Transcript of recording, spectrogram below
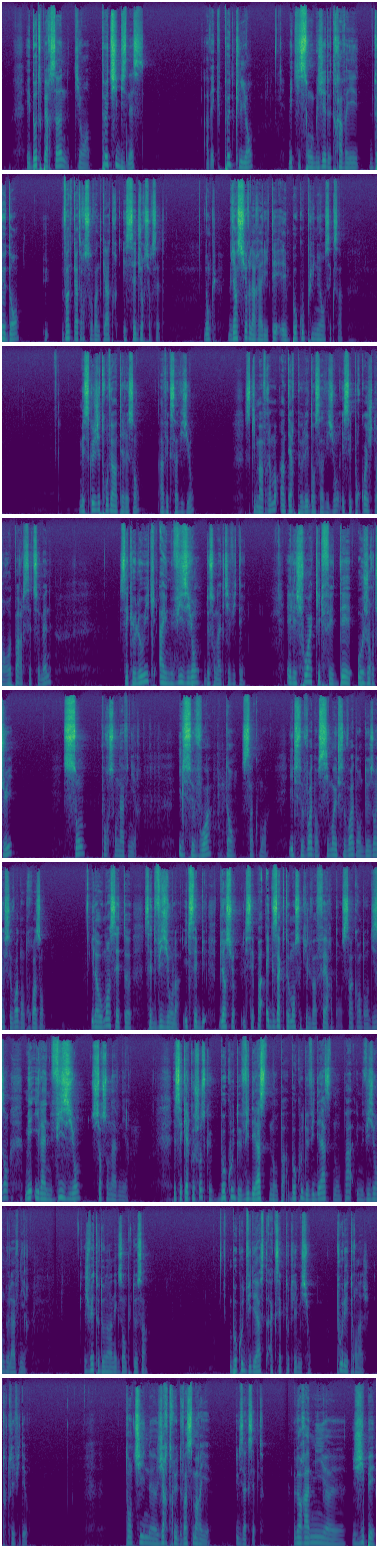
Et d'autres personnes qui ont un petit business, avec peu de clients, mais qui sont obligés de travailler dedans 24 heures sur 24 et 7 jours sur 7. Donc, bien sûr, la réalité est beaucoup plus nuancée que ça. Mais ce que j'ai trouvé intéressant avec sa vision, ce qui m'a vraiment interpellé dans sa vision, et c'est pourquoi je t'en reparle cette semaine, c'est que Loïc a une vision de son activité. Et les choix qu'il fait dès aujourd'hui sont pour son avenir. Il se voit dans 5 mois. Il se voit dans 6 mois, il se voit dans 2 ans, il se voit dans 3 ans. Il a au moins cette, euh, vision-là. Il sait, bien sûr, il ne sait pas exactement ce qu'il va faire dans 5 ans, dans 10 ans, mais il a une vision sur son avenir. Et c'est quelque chose que beaucoup de vidéastes n'ont pas. Beaucoup de vidéastes n'ont pas une vision de l'avenir. Je vais te donner un exemple de ça. Beaucoup de vidéastes acceptent toutes les missions, tous les tournages, toutes les vidéos. Tantine Gertrude va se marier, ils acceptent. Leur ami euh, JP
